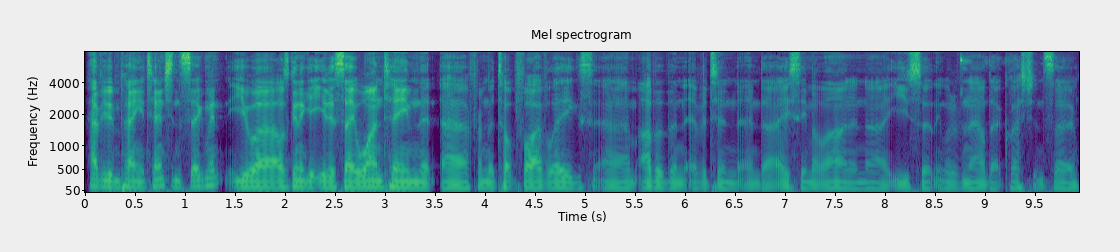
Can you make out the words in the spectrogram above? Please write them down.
"Have you been paying attention?" segment. You, uh, I was going to get you to say one team that uh, from the top five leagues, um, other than Everton and uh, AC Milan, and you certainly would have nailed that question. So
